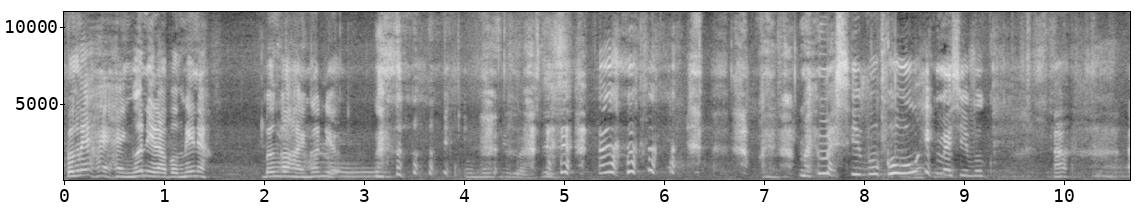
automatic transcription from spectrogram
เบิ่งนี่ให้ให้เงินนี่ละเบิ่งนี่เนี่ยเบิ่งก็ให้เงินเดี๋ยว Oh, maybe like this. ไม่ไม่ซีบุกูไม่ซีบุกูฮะไอ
